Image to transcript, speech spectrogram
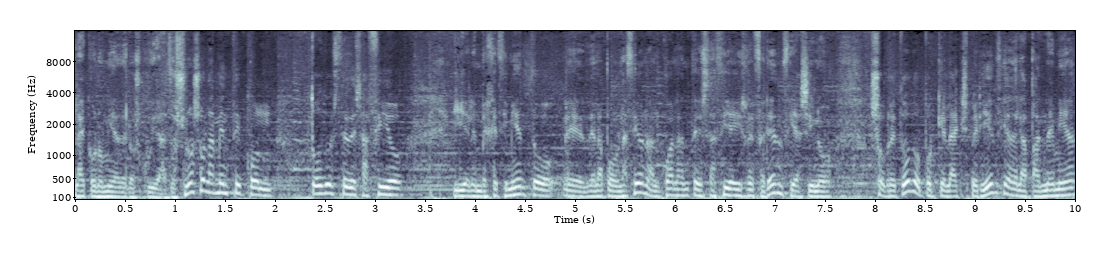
la economía de los cuidados. No solamente con todo este desafío y el envejecimiento eh, de la población al cual antes hacíais referencia, sino sobre todo porque la experiencia de la pandemia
